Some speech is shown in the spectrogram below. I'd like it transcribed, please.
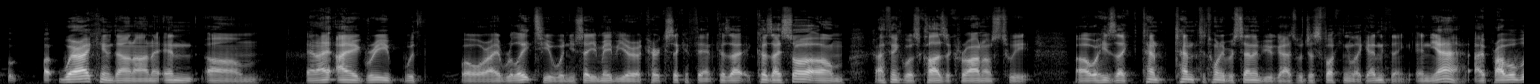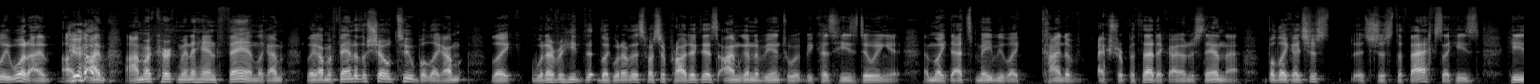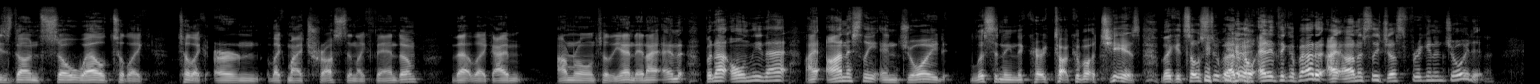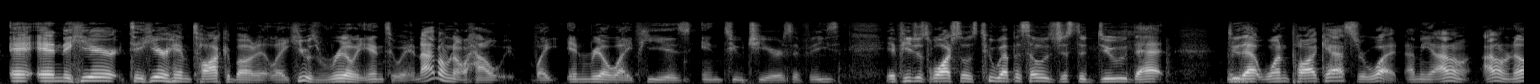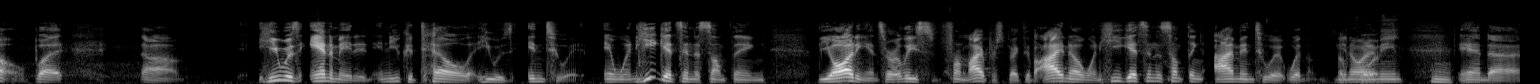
where I came down on it, and um, and I, I agree with or I relate to you when you say maybe you're a Kirk sycophant because I because I saw um I think it was Closet Carano's tweet. Uh, where he's like 10, 10 to twenty percent of you guys would just fucking like anything, and yeah, I probably would. I, I Yeah. I'm I'm a Kirk Minihane fan. Like I'm like I'm a fan of the show too, but like I'm like whatever he like whatever the special project is, I'm gonna be into it because he's doing it, and like that's maybe like kind of extra pathetic. I understand that, but like it's just it's just the facts. Like he's he's done so well to like to like earn like my trust and like fandom that like I'm I'm rolling till the end. And I and but not only that, I honestly enjoyed listening to Kirk talk about Cheers. Like it's so stupid. I don't know anything about it. I honestly just friggin' enjoyed it. and, and to hear to hear him talk about it like he was really into it and i don't know how like in real life he is into cheers if he's if he just watched those two episodes just to do that do Mhm. that one podcast or what i mean i don't i don't know but um he was animated and you could tell that he was into it and when he gets into something the audience or at least from my perspective i know when he gets into something i'm into it with him you Of know what i mean Mm. and uh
